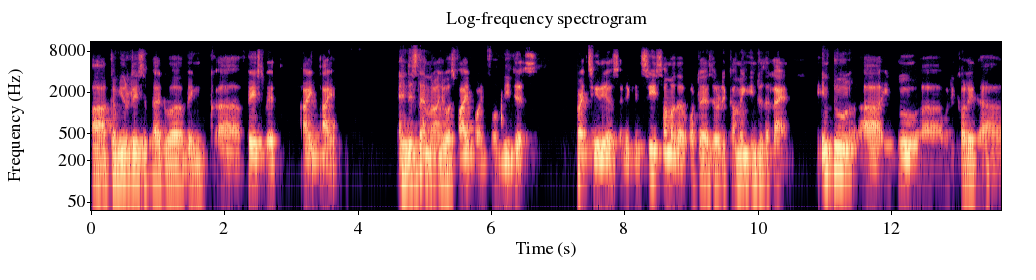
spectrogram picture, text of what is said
uh, communities that were being uh, faced with high tide. And this time around, it was 5.4 meters, quite serious. And you can see some of the water is already coming into the land, into uh, into uh, what do you call it, uh,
